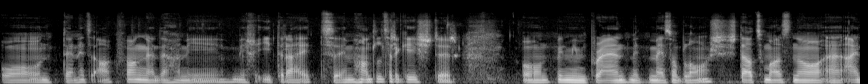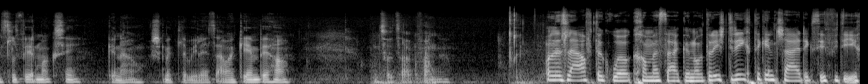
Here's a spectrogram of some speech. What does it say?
und dann hat es angefangen, dann habe ich mich eingetragen im Handelsregister und mit meinem Brand, mit Maison Blanche, war damals noch eine Einzelfirma. Gewesen. Genau, ist mittlerweile jetzt auch eine GmbH und so hat es angefangen. Und es läuft ja gut, kann man sagen, oder? Ist die richtige Entscheidung für dich?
